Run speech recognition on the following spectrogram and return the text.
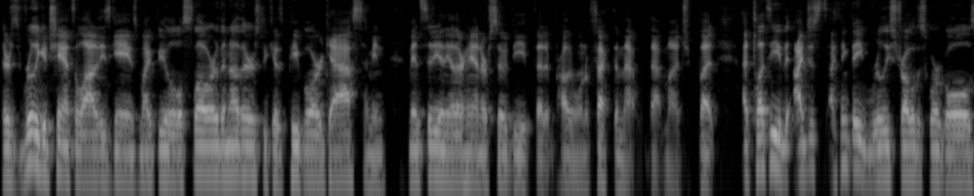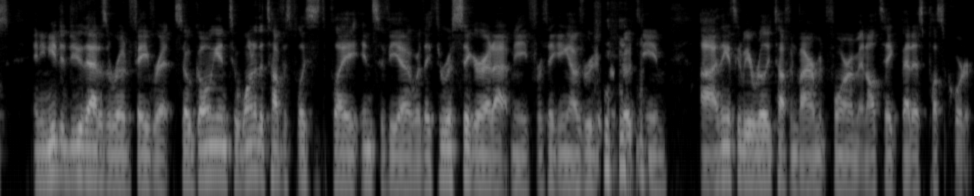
There's really good chance a lot of these games might be a little slower than others because people are gassed. I mean, Man City on the other hand are so deep that it probably won't affect them that that much. But Atleti, I just I think they really struggle to score goals, and you needed to do that as a road favorite. So going into one of the toughest places to play in Sevilla, where they threw a cigarette at me for thinking I was rooting for a road team. Uh, I think it's going to be a really tough environment for him, and I'll take Betis plus a quarter.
